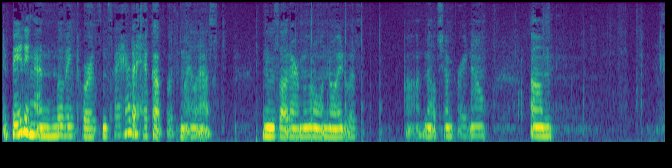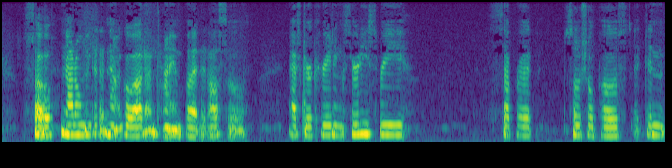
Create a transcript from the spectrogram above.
debating on moving towards since I had a hiccup with my last newsletter. I'm a little annoyed with uh, MailChimp right now. Um, so not only did it not go out on time, but it also, after creating 33 separate social posts, it didn't,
